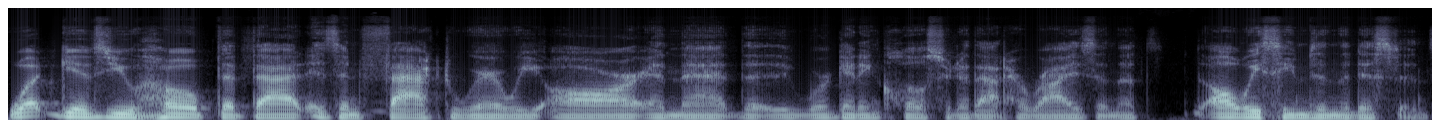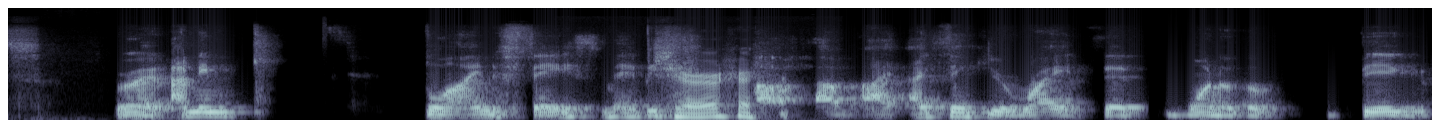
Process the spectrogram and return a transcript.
what gives you hope that that is in fact where we are and that, that we're getting closer to that horizon that always seems in the distance? Right. I mean, blind faith, maybe. Sure. Uh, I, I, think you're right that one of the big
